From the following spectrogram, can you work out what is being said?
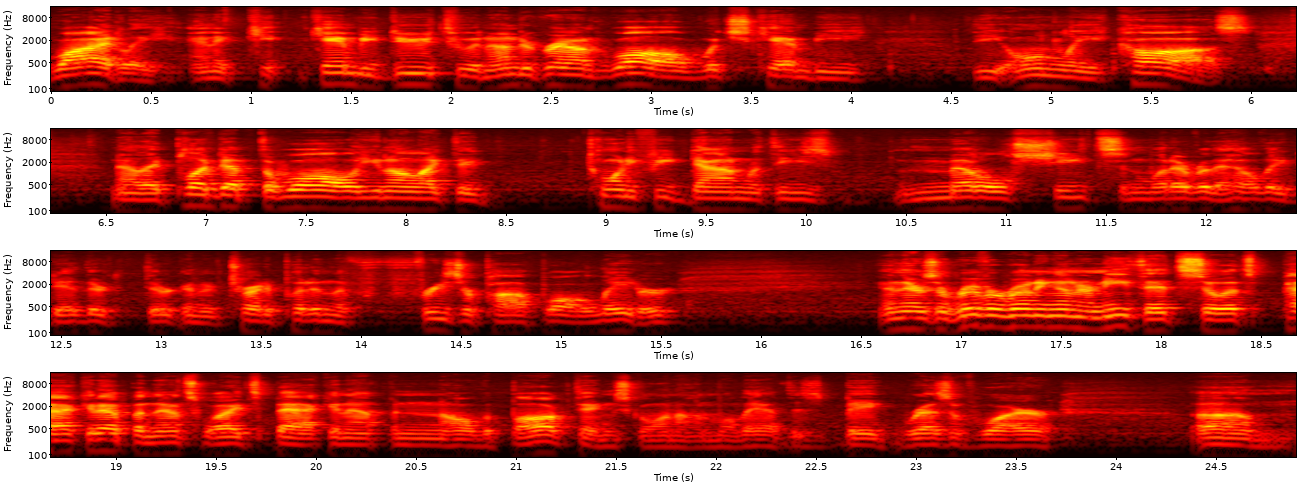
widely, and it can be due to an underground wall, which can be the only cause. Now, they plugged up the wall, you know, like they 20 feet down with these metal sheets and whatever the hell they did. They're, they're going to try to put in the freezer pop wall later. And there's a river running underneath it, so it's packing up, and that's why it's backing up and all the bog things going on. Well, they have this big reservoir um,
